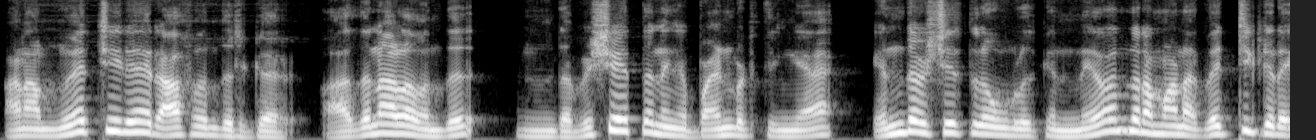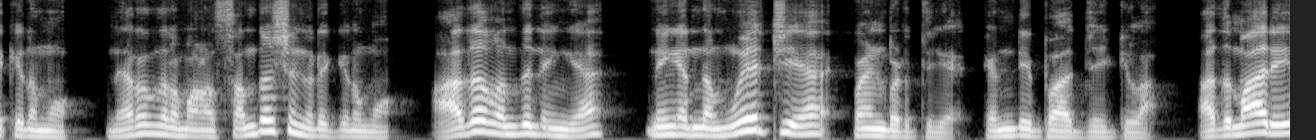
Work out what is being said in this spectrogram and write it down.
ஆனா முயற்சியிலே ராகு வந்திருக்காரு. அதனால வந்து இந்த விஷயத்த நீங்க பயன்படுத்திங்க. எந்த விஷயத்துல உங்களுக்கு நிரந்தரமான வெற்றி கிடைக்கணுமோ நிரந்தரமான சந்தோஷம் கிடைக்கணுமோ அதை வந்து நீங்க நீங்க இந்த முயற்சியை பயன்படுத்துங்க. கண்டிப்பா ஜெயிக்கலாம். அது மாதிரி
